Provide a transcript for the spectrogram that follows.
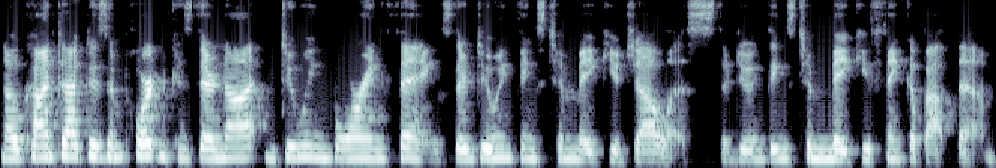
No contact is important because they're not doing boring things, they're doing things to make you jealous, they're doing things to make you think about them,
